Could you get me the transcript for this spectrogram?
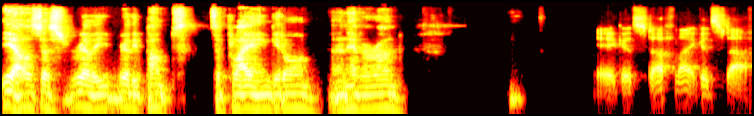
yeah, I was just really, really pumped to play and get on and have a run. Yeah, good stuff, mate. Good stuff.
